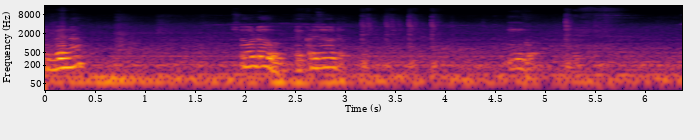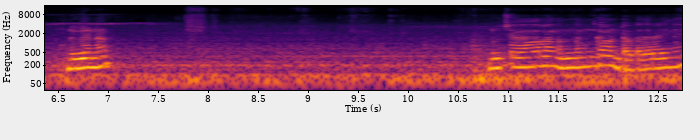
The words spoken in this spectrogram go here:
నువ్వేనా? చూడు. ఎక్కడ చూడు. ఇంకో. నువ్వేనా? నువ్వు చాలా అందంగా ఉంటావు కదా రైనే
